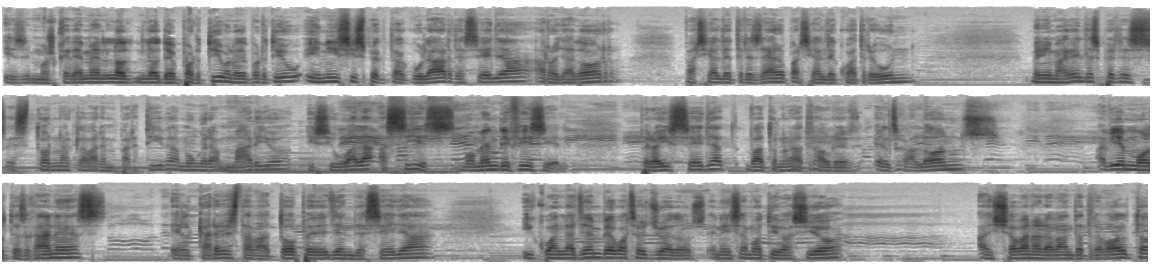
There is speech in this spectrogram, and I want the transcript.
i ens quedem en lo, lo deportiu, en lo deportiu, inici espectacular de Sella, arrollador, parcial de 3-0, parcial de 4-1, Benimagrell després es, es torna a clavar en partida amb un gran Mario i s'iguala a 6, moment difícil però ahir Sella va tornar a traure els galons, havia moltes ganes, el carrer estava a tope de gent de Sella i quan la gent veu els seus jugadors en aquesta motivació, això va anar avant altra volta,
